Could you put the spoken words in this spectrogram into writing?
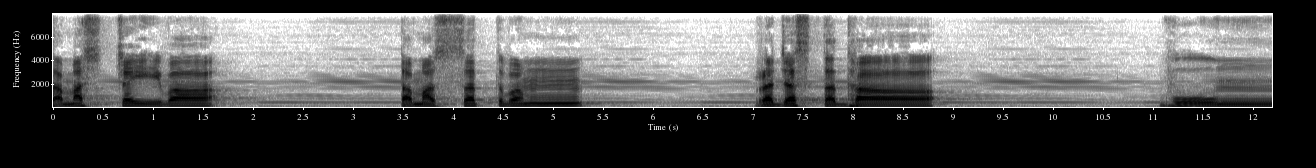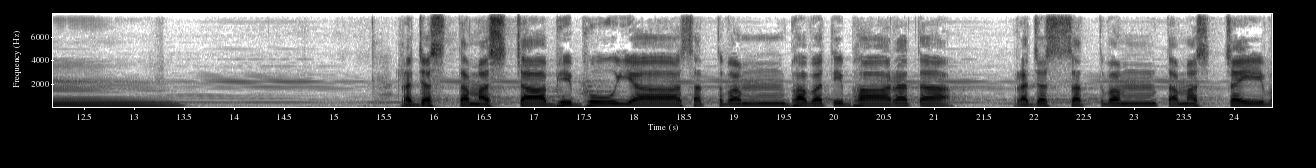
तमश्चैव तमःसत्वं रजस्तथा ॐ रजस्तमश्चाभिभूय सत्वं भवति भारत रजःसत्त्वं तमश्चैव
